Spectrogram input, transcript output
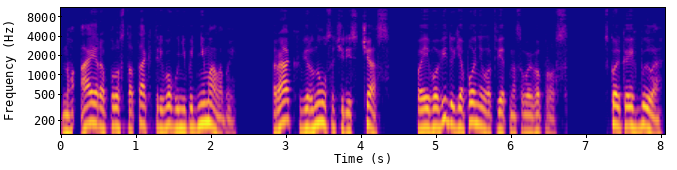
но Айра просто так тревогу не поднимала бы. Рак вернулся через час. По его виду я понял ответ на свой вопрос. «Сколько их было?»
